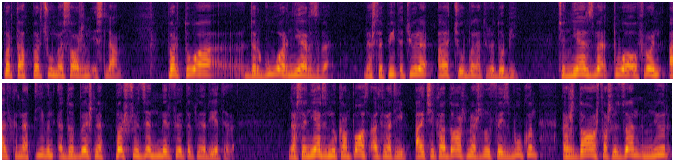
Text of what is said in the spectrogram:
për ta përçu mesazhin islam, për t'ua dërguar njerëzve në shtëpitë e tyre atë që u bën atyre dobi, që njerëzve t'ua ofrojnë alternativën e dobishme për shfrytëzim të mirëfilltë të këtyre rrjeteve. Ngase njerëzit nuk kanë pas alternativë, ai që ka dashtë me shfrytzu Facebookun, është dashtë ta shfrytëzon në mënyrë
